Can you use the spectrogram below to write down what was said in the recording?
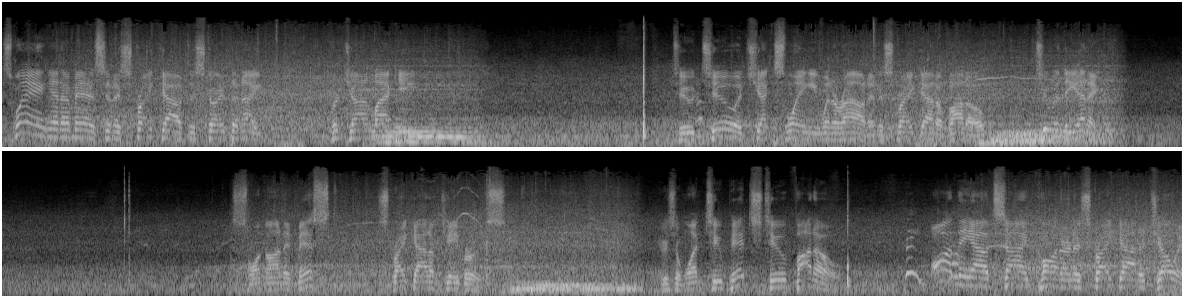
Swing and a miss and a strikeout to start the night for John Lackey. 2 2, a check swing. He went around and a strikeout of Votto. Two in the inning. Swung on and missed. Strikeout of Jay Bruce. Here's a 1 2 pitch to Votto. On the outside corner and a strikeout of Joey.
